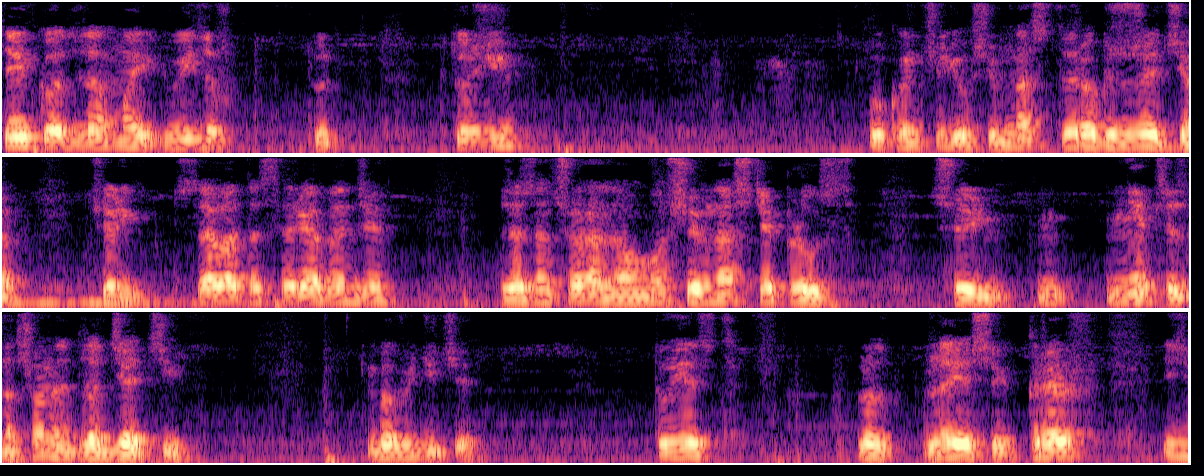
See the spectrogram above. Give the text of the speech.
tylko dla moich widzów, któ- którzy ukończyli 18 rok życia. Czyli cała ta seria będzie zaznaczona na 18+, plus, czyli n- nie przeznaczone dla dzieci. Bo widzicie, tu jest, leje się krew i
